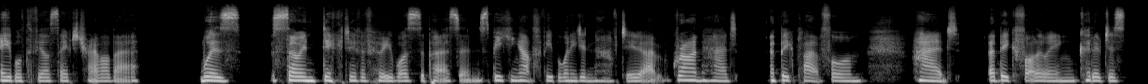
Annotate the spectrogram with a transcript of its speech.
able to feel safe to travel there was so indicative of who he was as a person, speaking up for people when he didn't have to. Uh, Grant had a big platform, had a big following, could have just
